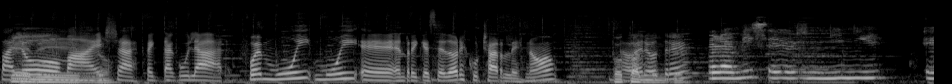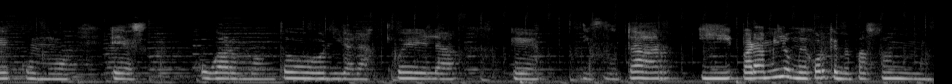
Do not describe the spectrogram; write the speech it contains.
Paloma, ella espectacular. Fue muy, muy eh, enriquecedor escucharles, ¿no? Totalmente. A ver, otra. Para mí ser niño es como es jugar un montón, ir a la escuela, eh, disfrutar. Y para mí lo mejor que me pasó en,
